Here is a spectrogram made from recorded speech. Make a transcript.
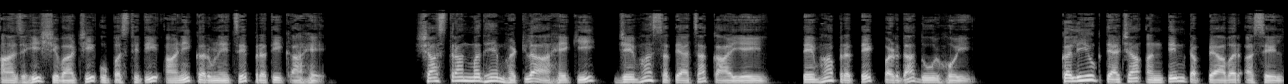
आजही शिवाची उपस्थिती आणि करुणेचे प्रतीक आहे. शास्त्रांमध्ये म्हटलं आहे की जेव्हा सत्याचा काळ येईल तेव्हा प्रत्येक पडदा दूर होईल. कलियुग त्याच्या अंतिम टप्प्यावर असेल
